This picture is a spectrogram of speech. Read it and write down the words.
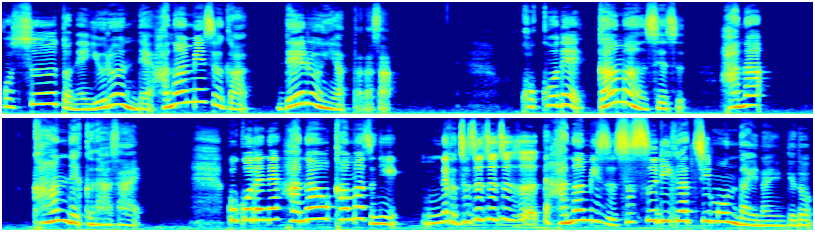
こうスーッとね緩んで鼻水が出るんやったらさここで我慢せず鼻噛んでください。ここでね鼻を噛まずになんかズズズズズって鼻水すすりがち問題なんやけど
